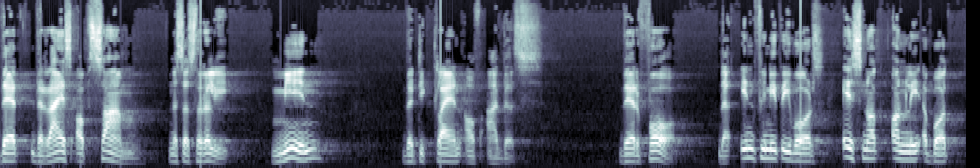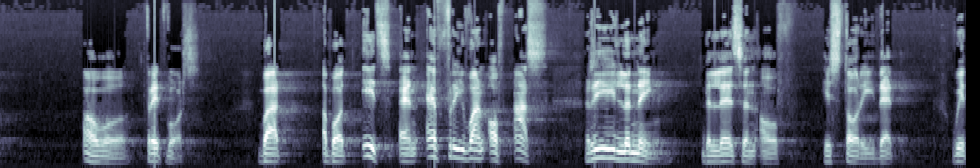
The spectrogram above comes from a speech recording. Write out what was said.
that the rise of some necessarily mean the decline of others. Therefore, the infinity wars is not only about our trade wars, but about each and every one of us relearning the lesson of history that with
